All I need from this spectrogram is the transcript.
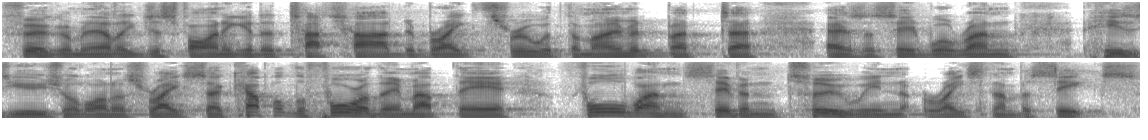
Fergal Manelli, just finding it a touch hard to break through at the moment. But uh, as I said, we'll run his usual honest race. So couple, the four of them up there, 4 1 7 2 in race number six.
